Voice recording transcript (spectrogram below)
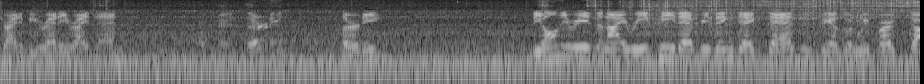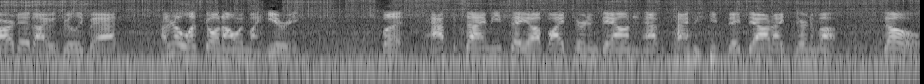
try to be ready right then. Okay, 30? 30. The only reason I repeat everything Jake says is because when we first started, I was really bad. I don't know what's going on with my hearing, but half the time he'd say up, I'd turn him down, and half the time he'd say down, I'd turn him up. So,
